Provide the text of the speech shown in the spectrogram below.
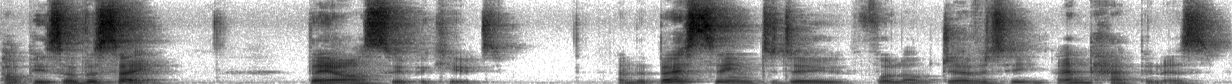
Puppies are the same. They are super cute. And the best thing to do for longevity and happiness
